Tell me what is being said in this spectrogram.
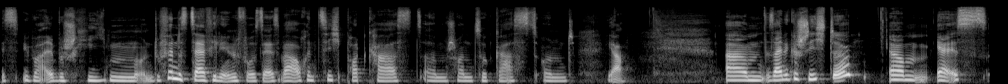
ist überall beschrieben. Und du findest sehr viele Infos. Er war auch in zig Podcasts ähm, schon zu Gast. Und ja, ähm, seine Geschichte. Ähm, er ist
